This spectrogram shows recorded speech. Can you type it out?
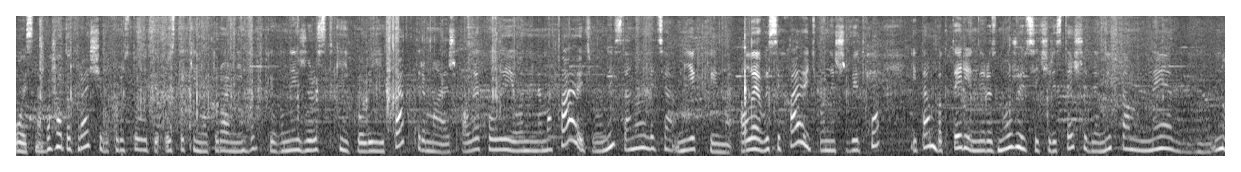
Ось набагато краще використовувати ось такі натуральні губки. Вони жорсткі, коли їх так тримаєш, але коли вони намакають, вони становляться м'якими. Але висихають вони швидко, і там бактерії не розмножуються через те, що для них там не, ну,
